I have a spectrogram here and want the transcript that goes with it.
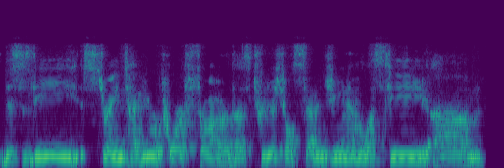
this is the strain typing report for the traditional seven gene MLST um,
